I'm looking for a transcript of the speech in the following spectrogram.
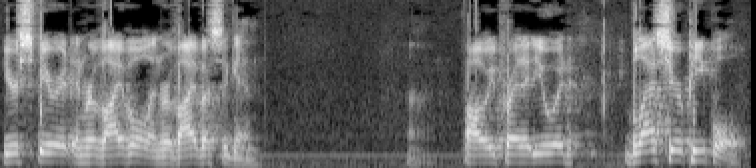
your Spirit in revival and revive us again. Father, we pray that you would bless your people.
